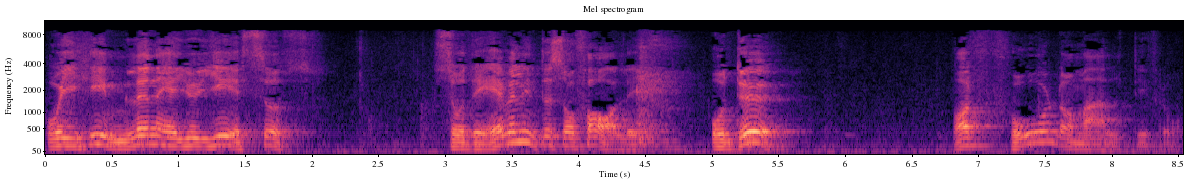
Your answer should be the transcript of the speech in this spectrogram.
Och i himlen är ju Jesus. Så det är väl inte så farligt att dö? Var får de allt ifrån?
